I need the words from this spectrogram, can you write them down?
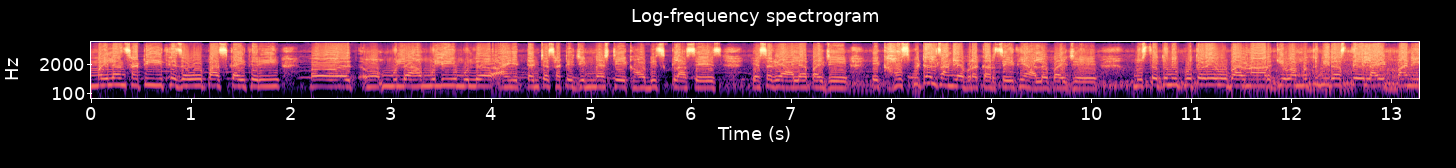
महिलांसाठी इथे जवळपास काहीतरी मुला मुलं मुली मुलं आहेत. त्यांच्यासाठी जिम्नॅस्टिक हॉबीज क्लासेस या सगळ्या आल्या पाहिजे. एक हॉस्पिटल चांगल्या प्रकारचं इथे आलं पाहिजे. नुसतं तुम्ही पुतळे उभारणार किंवा मग तुम्ही रस्ते लाइट पाणी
